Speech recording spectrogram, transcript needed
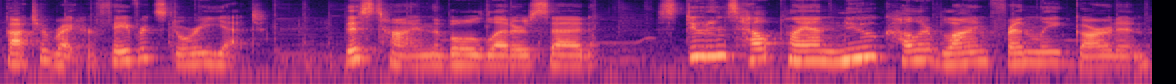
got to write her favorite story yet. This time, the bold letters said, Students help plan new colorblind friendly garden.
